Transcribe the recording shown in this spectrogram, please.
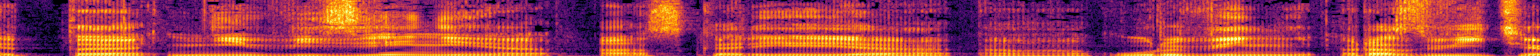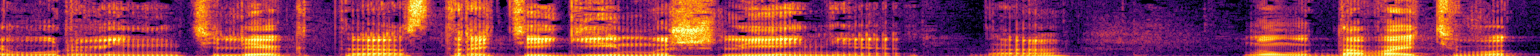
это не везение, а скорее э, уровень развития, уровень интеллекта, стратегии мышления. Да? Ну, давайте вот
